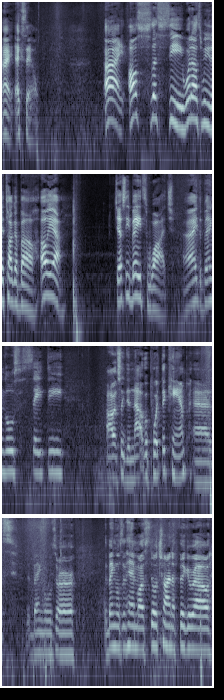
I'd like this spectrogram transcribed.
All right, exhale. All right. Also, let's see what else we need to talk about. Oh yeah, Jessie Bates watch. All right, the Bengals safety obviously did not report the camp as the Bengals are the Bengals and him are still trying to figure out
